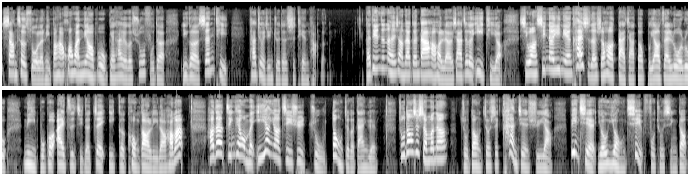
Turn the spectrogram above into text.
上厕所了，你帮他换换尿布，给他有个舒服的一个身体，他就已经觉得是天堂了。改天真的很想再跟大家好好聊一下这个议题哦。希望新的一年开始的时候，大家都不要再落入你不够爱自己的这一个控告里了，好吗？好的，今天我们一样要继续主动这个单元。主动是什么呢？主动就是看见需要，并且有勇气付出行动，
